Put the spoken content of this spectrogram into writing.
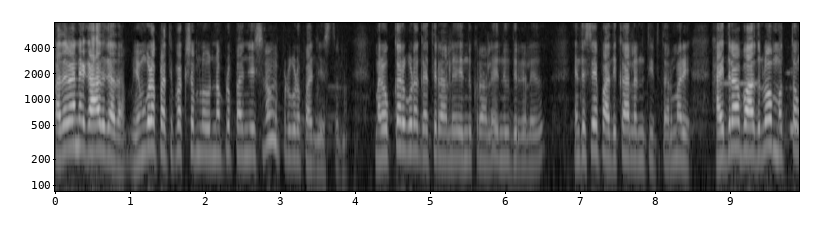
పదవనే కాదు కదా. మేము కూడా ప్రతిపక్షంలో ఉన్నప్పుడు పనిచేసినాం ఇప్పుడు కూడా పనిచేస్తున్నాం మరి ఒక్కరు కూడా గతి రాలేదు ఎందుకు రాలేదు ఎందుకు తిరగలేదు? ఎంతసేపు అధికారులను తిట్టుతారు మరి హైదరాబాద్లో మొత్తం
